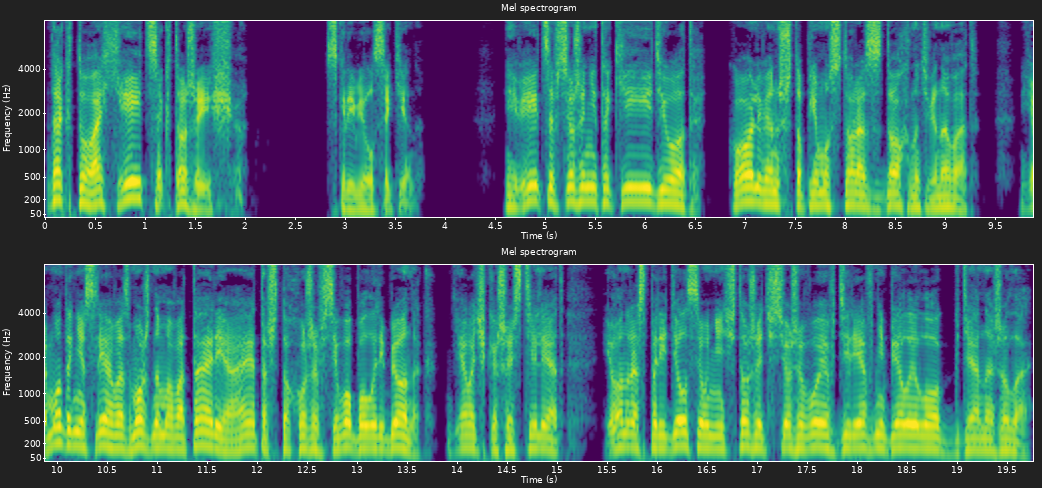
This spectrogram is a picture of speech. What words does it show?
«Да кто, ахейцы, кто же еще?» — скривился Кена. «Ивейцы все же не такие идиоты. Кольвин, чтоб ему сто раз сдохнуть, виноват. Ему донесли о возможном аватаре, а это, что хуже всего, был ребенок, девочка шести лет, и он распорядился уничтожить все живое в деревне Белый Лог, где она жила.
